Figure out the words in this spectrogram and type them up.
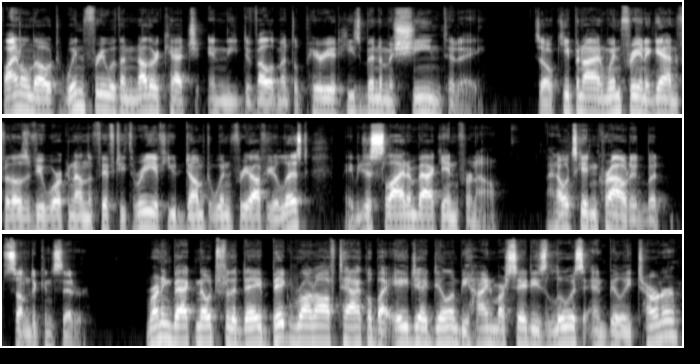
Final note Winfree with another catch in the developmental period. He's been a machine today. So keep an eye on Winfree. And again, for those of you working on the 53, if you dumped Winfree off your list, maybe just slide him back in for now. I know it's getting crowded, but something to consider. Running back notes for the day big runoff tackle by A.J. Dillon behind Marcedes Lewis and Billy Turner.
